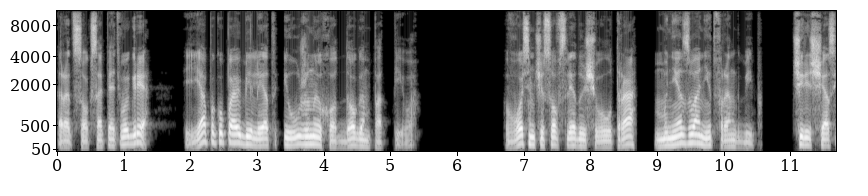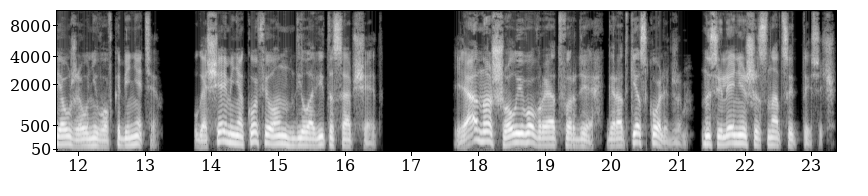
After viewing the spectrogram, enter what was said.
Ред Сокс опять в игре. Я покупаю билет и ужинаю хот-догом под пиво. В восемь часов следующего утра мне звонит Фрэнк Бип. Через час я уже у него в кабинете. Угощая меня кофе, он деловито сообщает. «Я нашел его в Редфорде, городке с колледжем. Население 16 тысяч.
